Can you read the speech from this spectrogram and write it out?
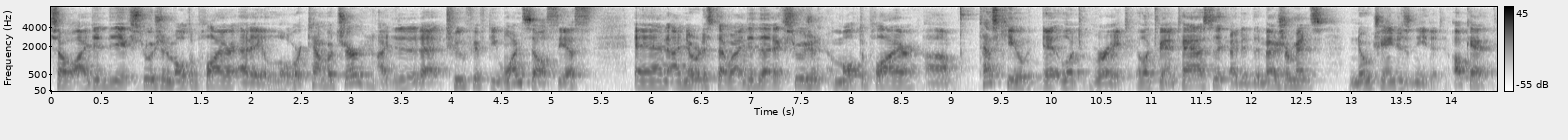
So I did the extrusion multiplier at a lower temperature. I did it at 251 Celsius. And I noticed that when I did that extrusion multiplier uh, test cube, it looked great. It looked fantastic. I did the measurements, no changes needed. Okay,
